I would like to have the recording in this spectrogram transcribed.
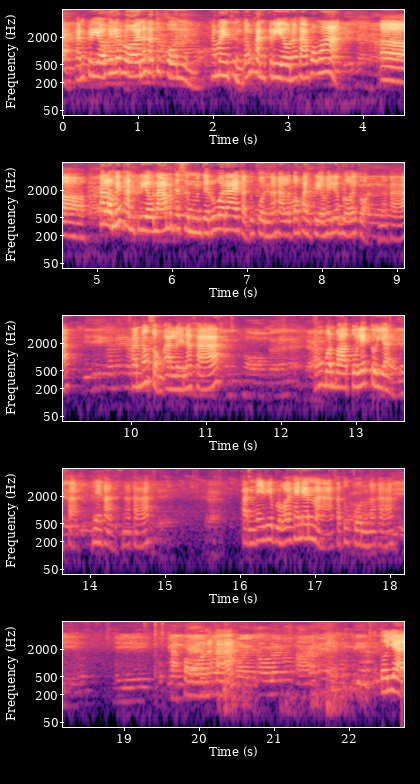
ค่ะพันเกลียวให้เรียบร้อยนะคะ ทุกคนทำไมถึงต้องพันเกลียวนะคะ เพราะว่าเอ่อถ้าเราไม่พันเกลียวน้ำมันจะซึมมันจะรั่วได้ค่ะทุกคนนะคะ เราต้องพันเกลียวให้เรียบร้อยก่อนนะคะพันทั้งสองอันเลยนะคะ ทั้งบนวาล์ตัวเล็กตัวใหญ่เลยค่ะนี่ค่ะนะคะ พันให้เรียบร้อยให้แน่นหนาค่ะทุกคนนะคะขาคอนะคะ ตัวใหญ่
